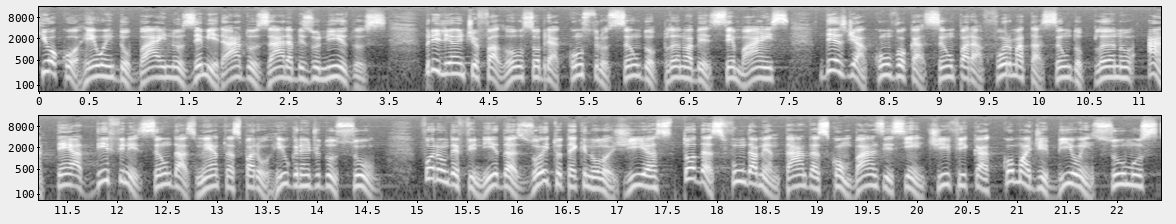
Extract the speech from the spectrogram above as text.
que ocorreu em Dubai, nos Emirados Árabes Unidos. Brilhante falou sobre a construção do Plano ABC+, desde a convocação para a formatação do plano até a definição das metas para o Rio Grande do Sul foram definidas oito tecnologias, todas fundamentadas com base científica, como a de bioinsumos,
